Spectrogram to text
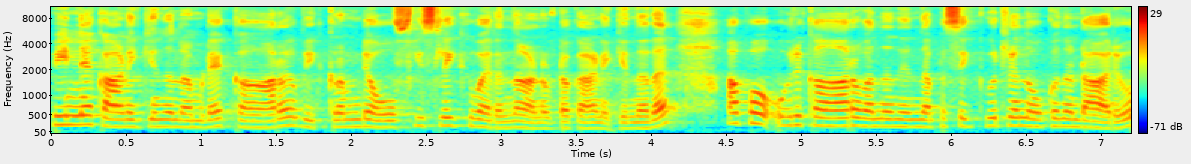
പിന്നെ കാണിക്കുന്നത് നമ്മുടെ കാറ് വിക്രമിന്റെ ഓഫീസിലേക്ക് വരുന്നതാണ് കേട്ടോ കാണിക്കുന്നത്. അപ്പോൾ ഒരു കാറ് വന്ന് നിന്ന് അപ്പോൾ സെക്യൂരിറ്റി നോക്കുന്നുണ്ട്. ആരോ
